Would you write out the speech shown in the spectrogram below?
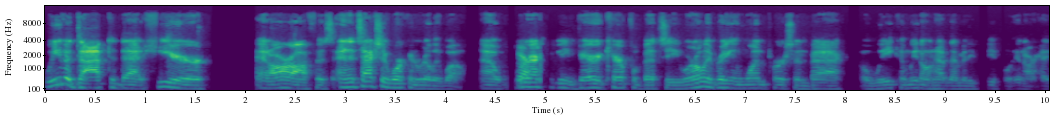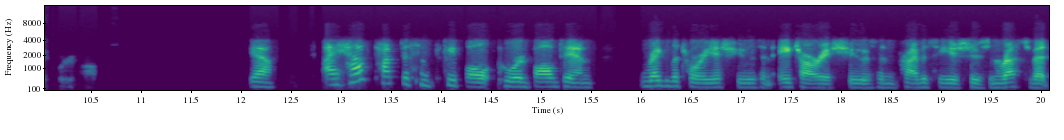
we've adopted that here at our office, and it's actually working really well. Now we're yeah. actually being very careful, Betsy. We're only bringing one person back a week, and we don't have that many people in our headquarters office. Yeah, I have talked to some people who are involved in regulatory issues and HR issues and privacy issues and the rest of it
